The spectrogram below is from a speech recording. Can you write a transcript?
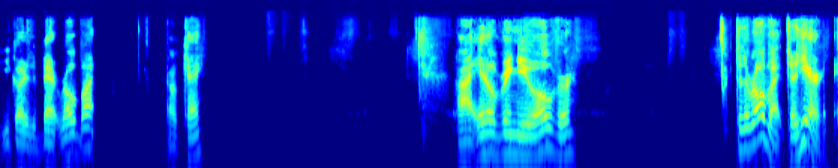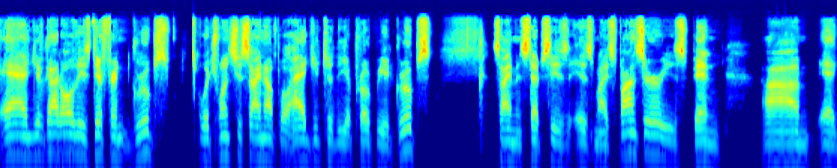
You go to the Bet Robot. Okay. Uh, it'll bring you over to the robot to here. And you've got all these different groups which once you sign up will add you to the appropriate groups. Simon stepsy is, is my sponsor. He's been um, a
